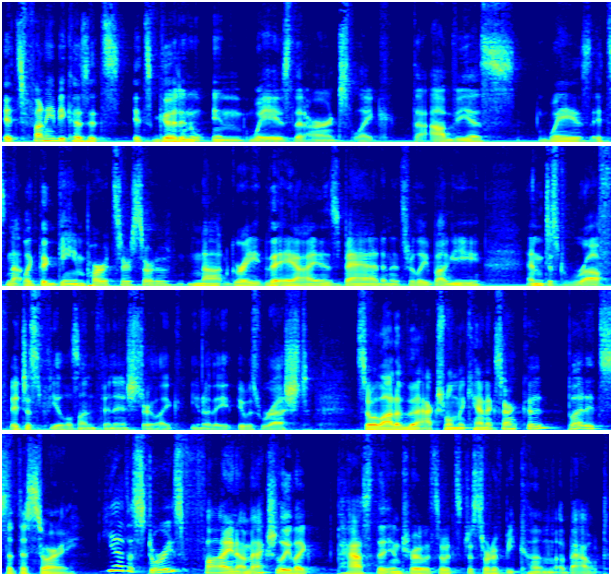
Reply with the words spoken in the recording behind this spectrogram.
it's funny because it's it's good in in ways that aren't like the obvious ways. It's not like the game parts are sort of not great. The AI is bad and it's really buggy and just rough. It just feels unfinished or like you know they it was rushed. So a lot of the actual mechanics aren't good, but it's But the story. yeah, the story's fine. I'm actually like past the intro, so it's just sort of become about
